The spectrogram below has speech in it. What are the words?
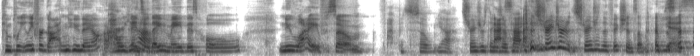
completely forgotten who they are. Oh, yeah, and so they've made this whole new life. So I mean, so yeah, stranger things have happened. Stranger, stranger than fiction sometimes. yes,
